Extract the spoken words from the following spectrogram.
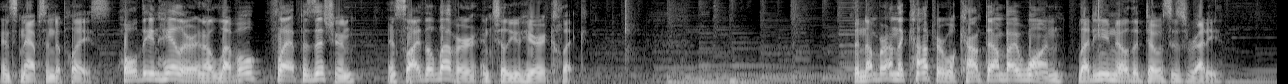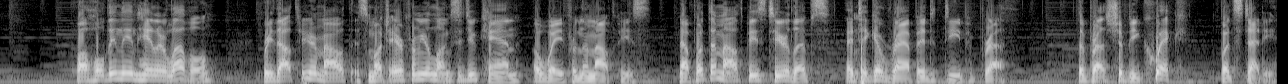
and snaps into place. Hold the inhaler in a level, flat position and slide the lever until you hear it click. The number on the counter will count down by one, letting you know the dose is ready. While holding the inhaler level, breathe out through your mouth as much air from your lungs as you can away from the mouthpiece. Now put the mouthpiece to your lips and take a rapid, deep breath. The breath should be quick, but steady.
